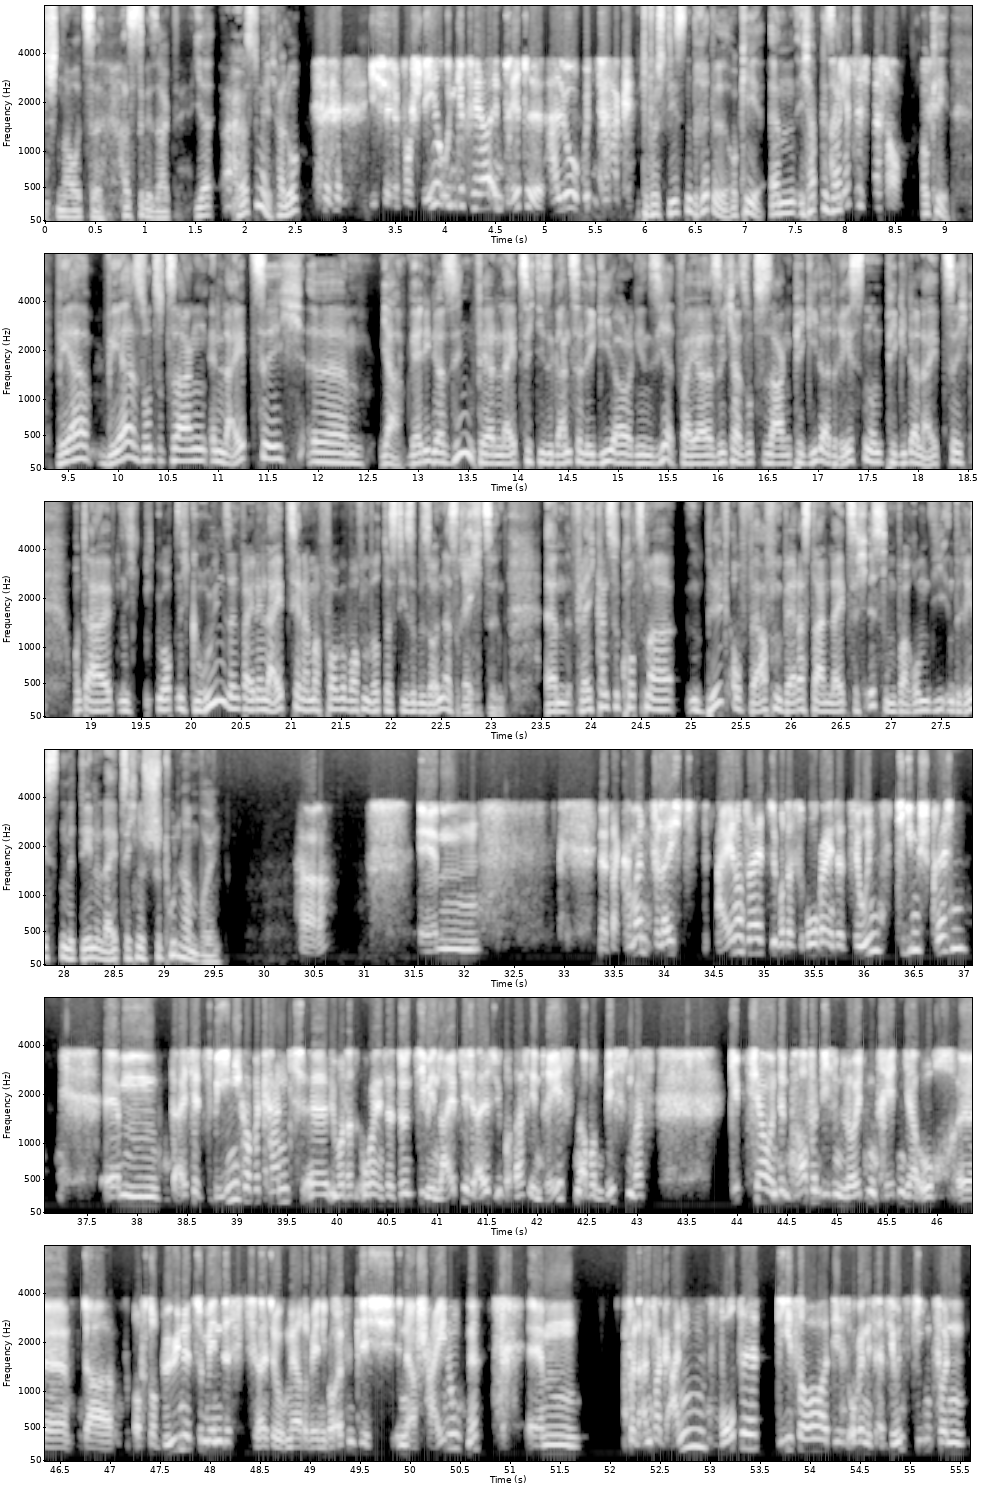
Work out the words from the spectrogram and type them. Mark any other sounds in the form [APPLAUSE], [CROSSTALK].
Schnauze, hast du gesagt. Ja, hörst du mich? Hallo? [LAUGHS] Ich verstehe ungefähr ein Drittel. Hallo, guten Tag. Du verstehst ein Drittel, okay. Ähm, ich habe gesagt. Ah, jetzt ist besser. Okay. Wer, wer sozusagen in Leipzig, ähm, ja, wer die da sind, wer in Leipzig diese ganze Legida organisiert, weil ja sicher sozusagen Pegida Dresden und Pegida Leipzig unterhalb nicht, überhaupt nicht grün sind, weil den Leipzigern einmal vorgeworfen wird, dass diese besonders recht sind. Ähm, vielleicht kannst du kurz mal ein Bild aufwerfen, wer das da in Leipzig ist und warum die in Dresden mit denen in Leipzig nichts zu tun haben wollen. Ha. Ähm, na, da kann man vielleicht einerseits über das Organisationsteam sprechen. Ähm, da ist jetzt weniger bekannt äh, über das Organisationsteam in Leipzig als über das in Dresden, aber ein bisschen was gibt's ja und ein paar von diesen Leuten treten ja auch äh, da auf der Bühne zumindest, also mehr oder weniger öffentlich in Erscheinung. Ne? Ähm, von Anfang an wurde dieser, dieses Organisationsteam von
